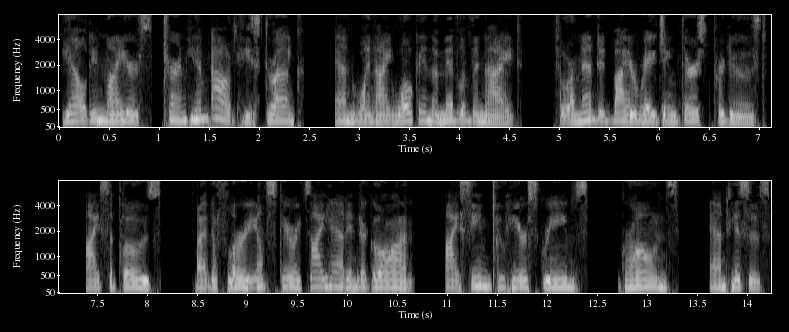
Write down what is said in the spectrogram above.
yelled in my ears, turn him out he's drunk. And when I woke in the middle of the night, tormented by a raging thirst produced, I suppose, by the flurry of spirits I had undergone, I seemed to hear screams, groans, and hisses,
